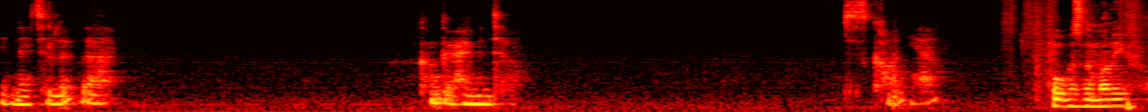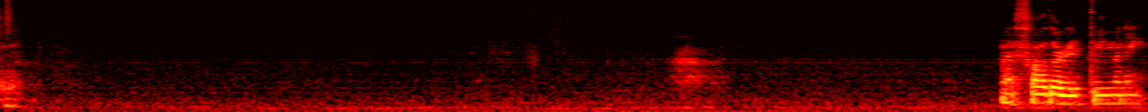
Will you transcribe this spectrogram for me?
Know to look there. I can't go home until. Just can't yet. What was the money for? My father owed them money.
